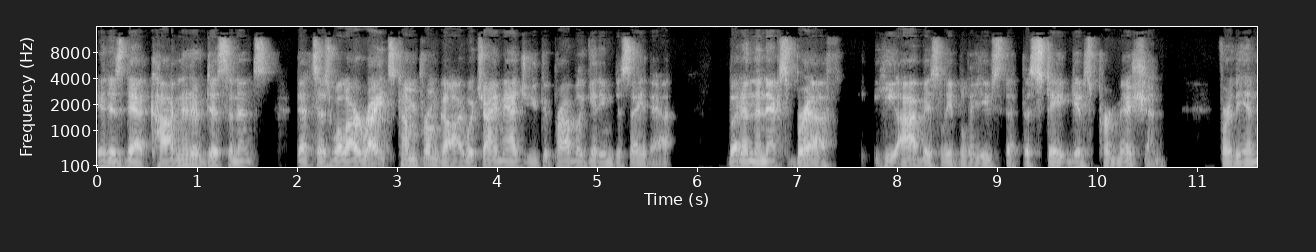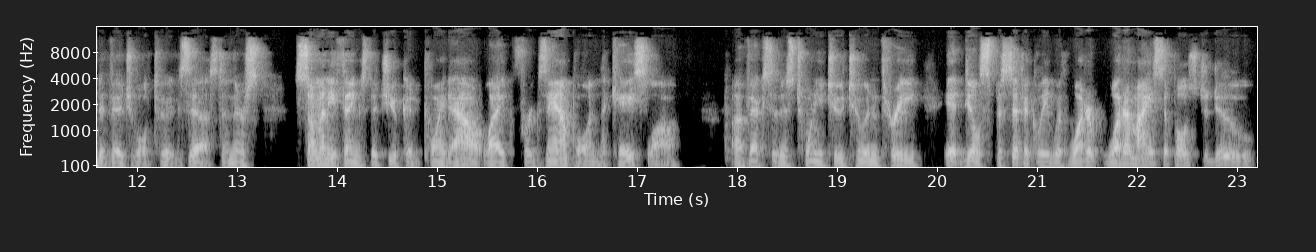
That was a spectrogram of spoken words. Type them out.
It is that cognitive dissonance that says, well, our rights come from God, which I imagine you could probably get him to say that. But in the next breath, he obviously believes that the state gives permission for the individual to exist. And there's so many things that you could point out, like, for example, in the case law of Exodus 22, 2 and 3, it deals specifically with what, are, what am I supposed to do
